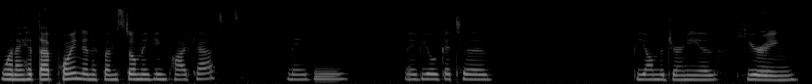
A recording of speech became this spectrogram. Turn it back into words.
when I hit that point, and if I'm still making podcasts, maybe, maybe you'll get to be on the journey of hearing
